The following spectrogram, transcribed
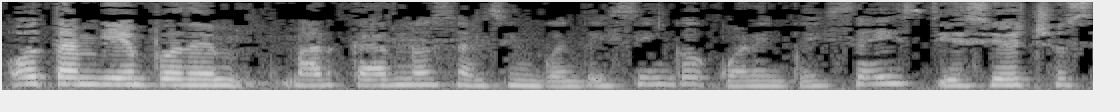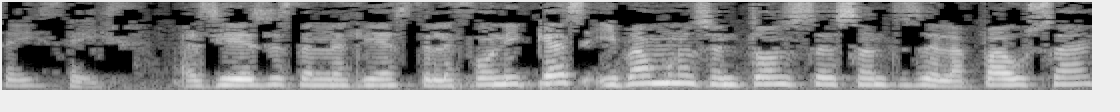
o también pueden marcarnos al 55 46 18 66. Así es, están las líneas telefónicas y vámonos entonces antes de la pausa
